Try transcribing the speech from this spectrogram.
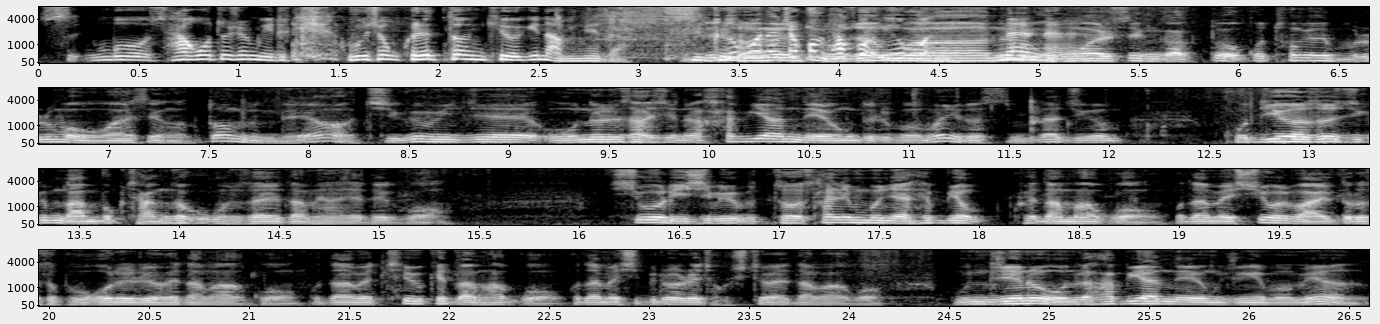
스- 뭐 사고도 좀 일으키고 좀 그랬던 기억이 납니다. 이번에 조금 조 바꿔 이번 장관을 네네. 옹호할 생각도 없고 통일부를 뭐 옹호할 생각도 없는데요. 지금 이제 오늘 사실은 합의한 내용들을 보면 이렇습니다. 지금 곧이어서 지금 남북 장서구 군사회담 해야 되고 10월 20일부터 산림 분야 협력 회담하고 그다음에 10월 말 들어서 보건의료 회담하고 그다음에 체육 회담하고 그다음에 11월에 적시자 회담하고 문제는 오늘 합의한 내용 중에 보면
